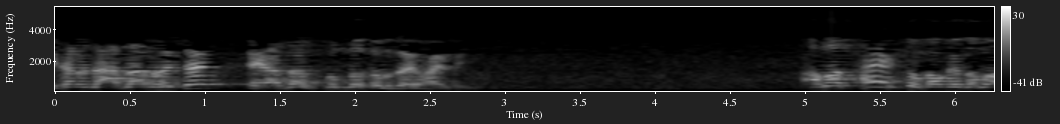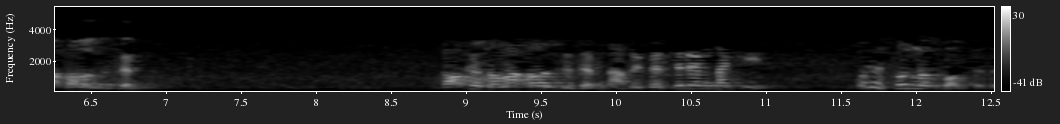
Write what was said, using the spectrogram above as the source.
এখানে যে আজান হয়েছে, এই আজান শূন্য অনুযায়ী হয়নি। আমার সাহেব তো কাউকে জমা খরচ দিতেন কাউকে জমা খরচ দিতেন আপনি প্রেসিডেন্ট নাকি? উনি সুন্নত বলতেন।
